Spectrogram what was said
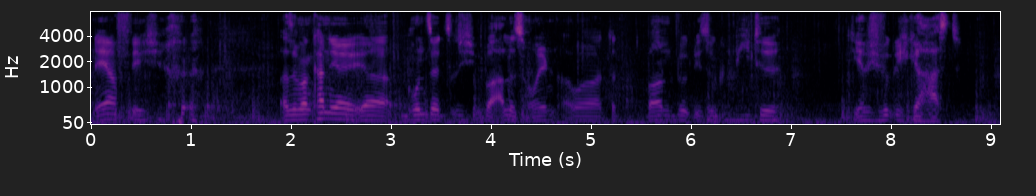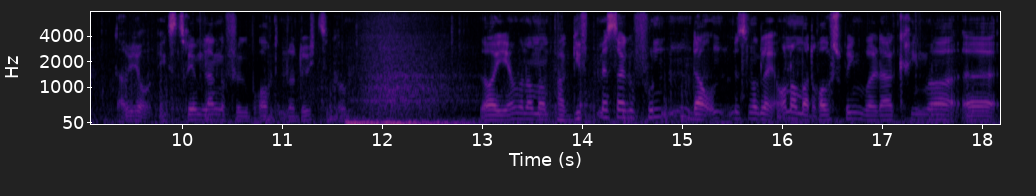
nervig. also man kann ja, ja grundsätzlich über alles heulen, aber das waren wirklich so Gebiete, die habe ich wirklich gehasst. Da habe ich auch extrem lange für gebraucht, um da durchzukommen. So, hier haben wir nochmal ein paar Giftmesser gefunden. Da unten müssen wir gleich auch nochmal drauf springen, weil da kriegen wir äh,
